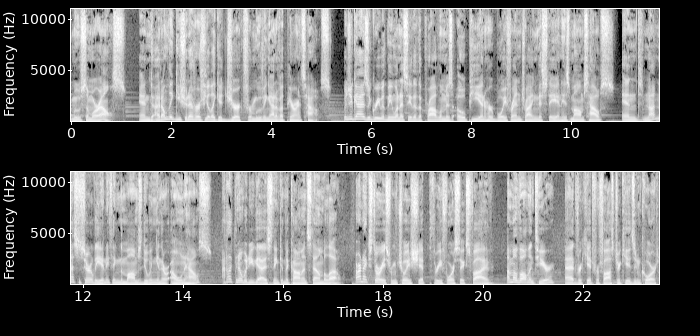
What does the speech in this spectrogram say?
move somewhere else. And I don't think you should ever feel like a jerk for moving out of a parent's house. Would you guys agree with me when I say that the problem is OP and her boyfriend trying to stay in his mom's house? And not necessarily anything the mom's doing in their own house? I'd like to know what you guys think in the comments down below. Our next story is from Choice Ship 3465. I'm a volunteer, advocate for foster kids in court,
